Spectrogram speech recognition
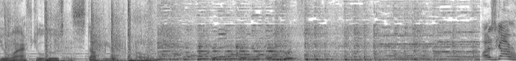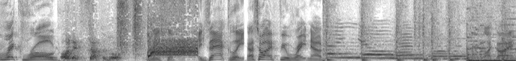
You laugh, you lose, and stub your toe. I just got Rickrolled. Unacceptable. Unacceptable. Exactly. That's how I feel right now. Black eye.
